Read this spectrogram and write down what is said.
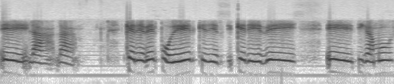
eh, la, la querer el poder, querer, querer eh, eh, digamos,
